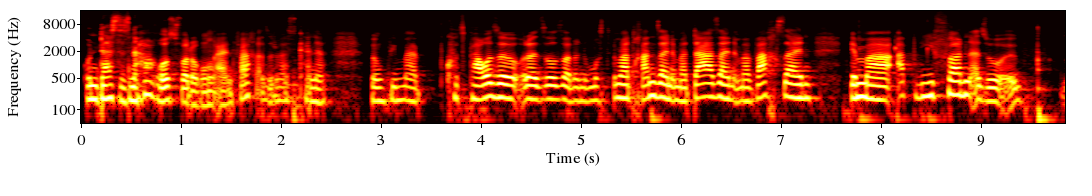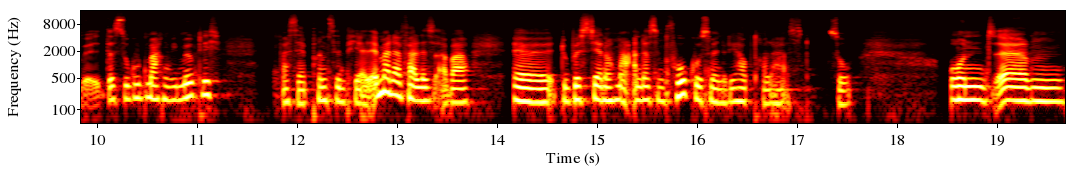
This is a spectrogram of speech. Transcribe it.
und das ist eine Herausforderung einfach. Also du hast keine irgendwie mal kurz Pause oder so, sondern du musst immer dran sein, immer da sein, immer wach sein, immer abliefern, also äh, das so gut machen wie möglich, was ja prinzipiell immer der Fall ist, aber äh, du bist ja nochmal anders im Fokus, wenn du die Hauptrolle hast. So. Und ähm,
